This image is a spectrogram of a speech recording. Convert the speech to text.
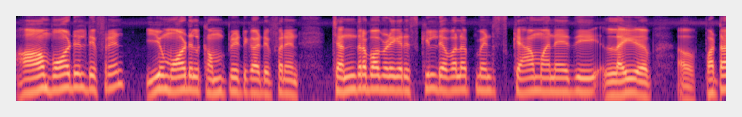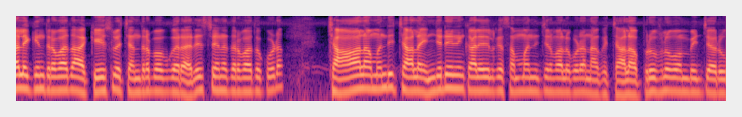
ఆ మోడల్ డిఫరెంట్ ఈ మోడల్ కంప్లీట్గా డిఫరెంట్ చంద్రబాబు నాయుడు గారి స్కిల్ డెవలప్మెంట్ స్కామ్ అనేది లై పటాలెక్కిన పట్టాలెక్కిన తర్వాత ఆ కేసులో చంద్రబాబు గారు అరెస్ట్ అయిన తర్వాత కూడా చాలామంది చాలా ఇంజనీరింగ్ కాలేజీలకు సంబంధించిన వాళ్ళు కూడా నాకు చాలా ప్రూఫ్లు పంపించారు.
